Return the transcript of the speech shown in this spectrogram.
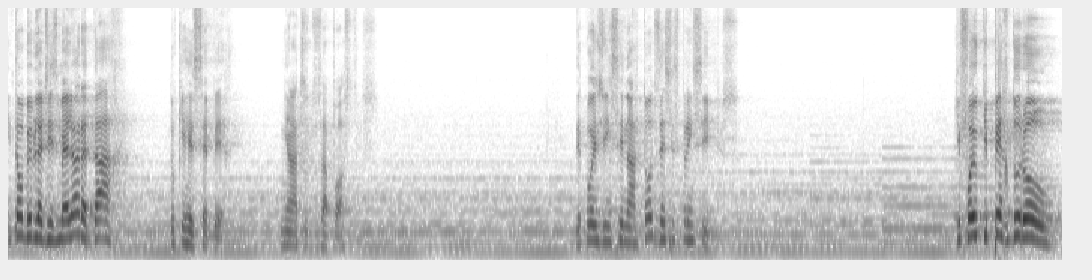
Então a Bíblia diz: melhor é dar do que receber, em Atos dos Apóstolos. Depois de ensinar todos esses princípios, que foi o que perdurou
